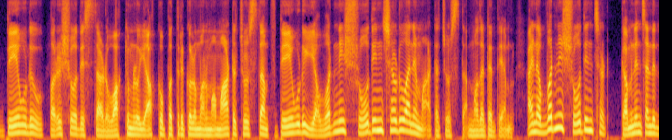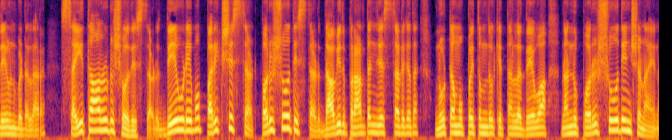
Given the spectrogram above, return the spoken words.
దేవుడు పరిశోధిస్తాడు. వాక్యంలో యాకో పత్రికలో మనం ఆ మాట చూస్తాం. దేవుడు ఎవరిని శోధించడు అనే మాట చూస్తాం మొదట అధ్యాయంలో. ఆయన ఎవరిని శోధించడు? గమనించండి దేవుని బిడ్డలారా సైతాలుడు శోధిస్తాడు. దేవుడేమో పరీక్షిస్తాడు పరిశోధిస్తాడు. దావిది ప్రార్థన చేస్తాడు కదా నూట ముప్పై తొమ్మిదో కీర్తనల దేవా నన్ను పరిశోధించు నాయన.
